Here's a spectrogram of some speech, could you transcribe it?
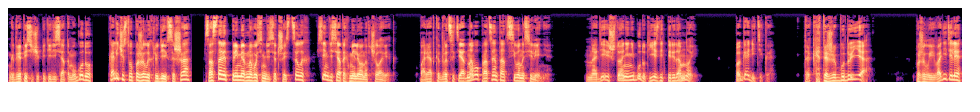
К 2050 году количество пожилых людей в США составит примерно 86,7 миллионов человек, порядка 21% от всего населения. Надеюсь, что они не будут ездить передо мной. Погодите-ка. Так это же буду я. Пожилые водители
